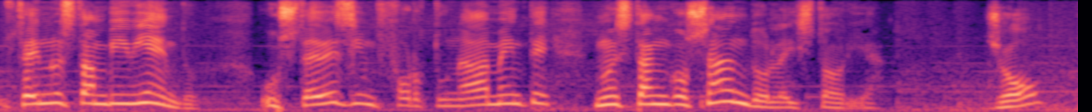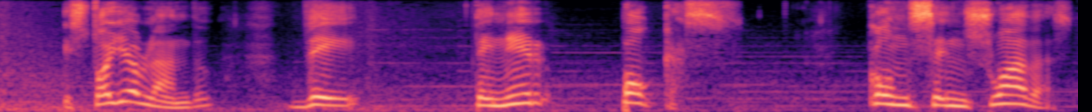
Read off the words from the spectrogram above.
Ustedes no están viviendo. Ustedes infortunadamente no están gozando la historia. Yo estoy hablando de tener pocas, consensuadas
